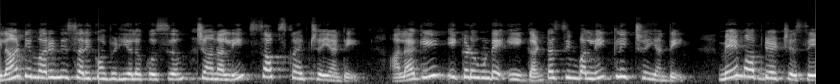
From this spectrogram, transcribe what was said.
ఇలాంటి మరిన్ని సరికొత్త వీడియోల కోసం ఛానల్ని సబ్స్క్రైబ్ చేయండి. అలాగే ఇక్కడ ఉండే ఈ గంట సింబల్ని క్లిక్ చేయండి. మేము అప్డేట్ చేసే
